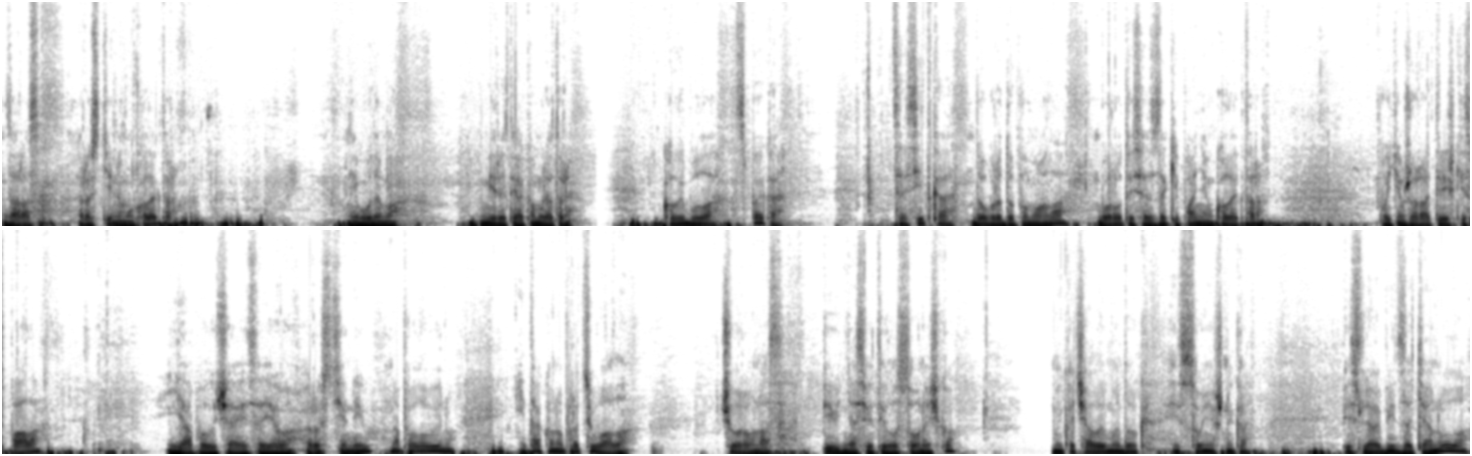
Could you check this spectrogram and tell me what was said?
Зараз розтінимо колектор і будемо міряти акумулятори. Коли була спека, ця сітка добре допомогла боротися з закипанням колектора. Потім жара трішки спала. Я, виходить, його розтінив наполовину. І так воно працювало. Вчора у нас півдня світило сонечко. Ми качали медок із соняшника. Після обід затягнуло.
